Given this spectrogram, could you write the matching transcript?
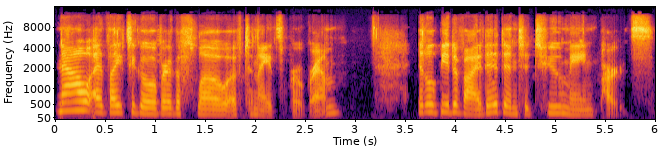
Now I'd like to go over the flow of tonight's program. It'll be divided into two main parts.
